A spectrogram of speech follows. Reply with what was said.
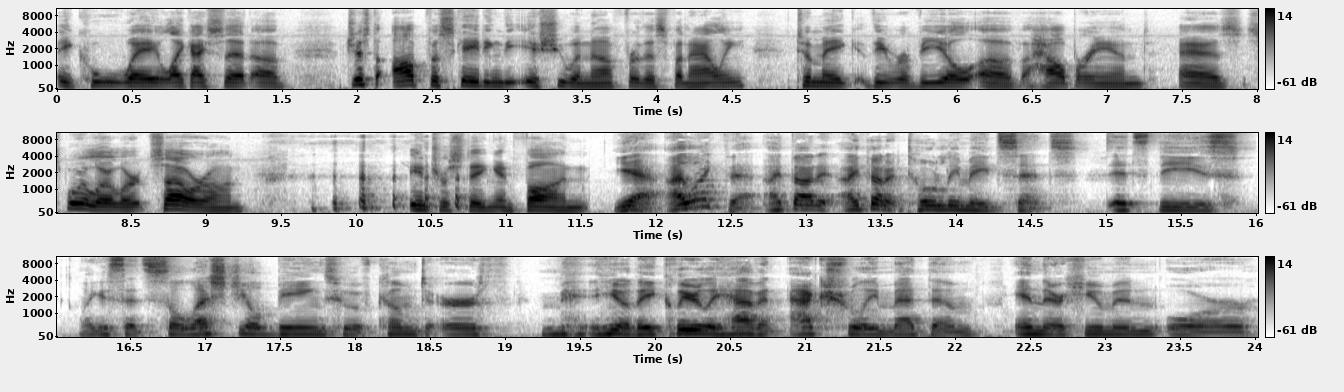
a cool way, like I said, of just obfuscating the issue enough for this finale to make the reveal of Halbrand as spoiler alert Sauron interesting and fun. Yeah, I like that. I thought it. I thought it totally made sense. It's these, like I said, celestial beings who have come to Earth. You know, they clearly haven't actually met them in their human or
